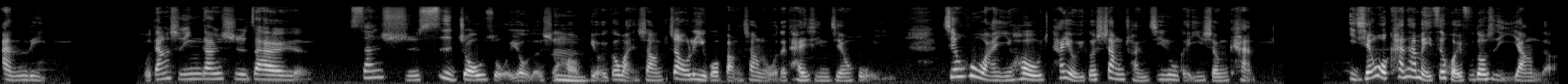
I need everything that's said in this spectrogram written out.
案例，我当时应该是在三十四周左右的时候，有一个晚上照例我绑上了我的胎心监护仪。监护完以后，他有一个上传记录给医生看。以前我看他每次回复都是一样的。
